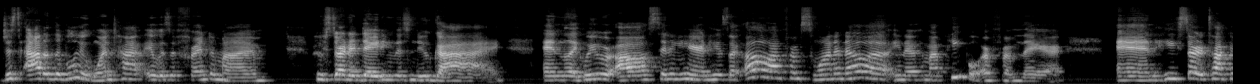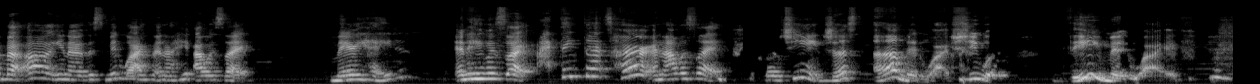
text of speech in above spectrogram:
just out of the blue. One time it was a friend of mine who started dating this new guy. And like we were all sitting here and he was like oh i'm from swannanoa you know my people are from there and he started talking about, oh, you know, this midwife, and I, I was like, Mary Hayden, And he was like, I think that's her. And I was like, well, she ain't just a midwife. She was the midwife. And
